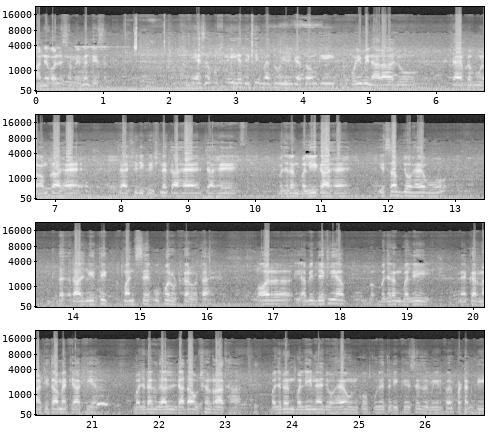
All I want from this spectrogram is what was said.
आने वाले समय में दे सकते ऐसा कुछ नहीं है। देखिए, मैं तो ये कहता हूँ कि कोई भी नारा जो चाहे प्रभु राम का है, चाहे श्री कृष्ण का है, चाहे बजरंग बली का है, ये सब जो है वो राजनीतिक मंच से ऊपर उठकर होता है। और अभी देख लिया बजरंग बली ने कर्नाटका में क्या किया? बजरंग दल ज़्यादा उछल रहा था। बजरंग बली ने जो है उनको पूरे तरीके से ज़मीन पर पटक दी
